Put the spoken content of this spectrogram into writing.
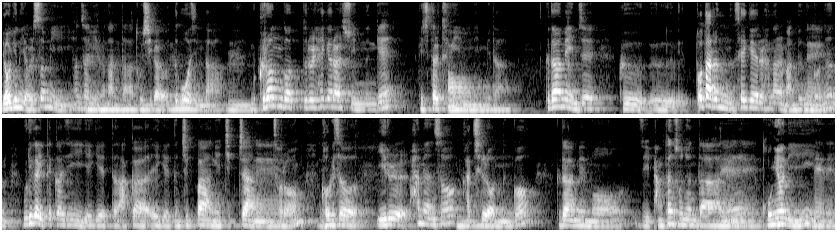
여기는 열섬이 현상이 음. 일어난다. 도시가 뜨거워진다. 음. 뭐 그런 것들을 해결할 수 있는 게 디지털 트윈입니다. 어. 그 다음에 이제 그또 다른 세계를 하나를 만드는 네. 거는 우리가 이때까지 얘기했던 아까 얘기했던 직방의 직장처럼 네. 거기서 일을 하면서 음. 가치를 얻는 거. 그 다음에 뭐 이제 방탄소년단의 네, 네. 공연이 네, 네, 네.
